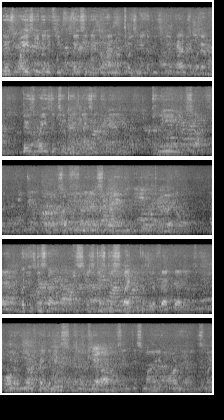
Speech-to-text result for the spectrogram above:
there's ways even if you basically don't have no choice and end up using your hands or whatever. There's ways that you can basically clean yourself. And something that spray and you'll be able to pray. And but it's just not it's, it's just disliked because of the fact that it's, you know you want to pray the next few hours and this might harm it and this might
